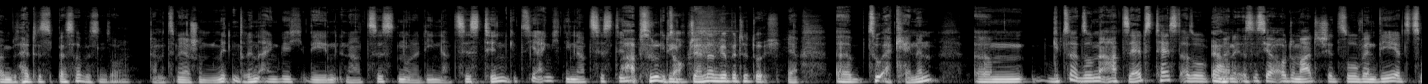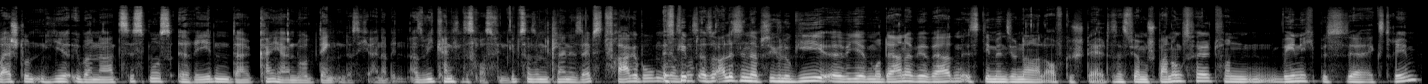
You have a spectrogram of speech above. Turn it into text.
ähm, hätte es besser wissen sollen. Damit sind wir ja schon mittendrin eigentlich den Narzissten oder die Narzisstin, gibt es die eigentlich, die Narzisstin? Absolut, Gibt's die auch? gendern wir bitte durch. Ja, äh, zu erkennen. Ähm, Gibt es da so eine Art Selbsttest? Also ja. meine, es ist ja automatisch jetzt so, wenn wir jetzt zwei Stunden hier über Narzissmus äh, reden, da kann ich ja nur denken, dass ich einer bin. Also wie kann ich das rausfinden? Gibt es da so eine kleine Selbstfragebogen? Es gibt sowas? also alles in der Psychologie, äh, je moderner wir werden, ist dimensional aufgestellt. Das heißt, wir haben ein Spannungsfeld von wenig bis sehr extrem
